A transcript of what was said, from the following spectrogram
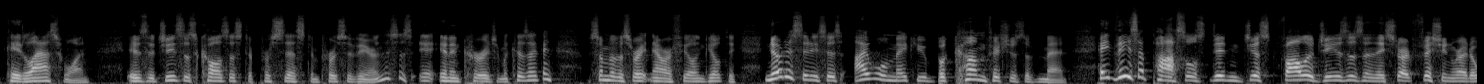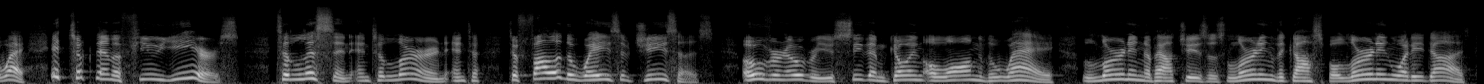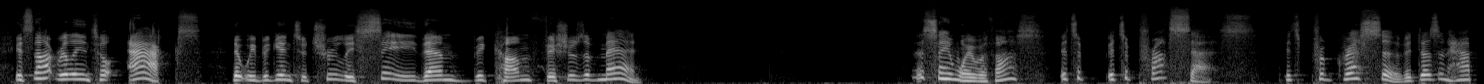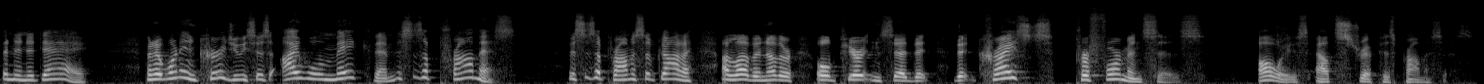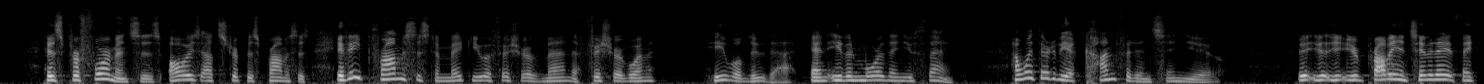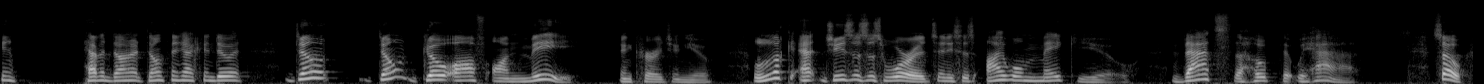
Okay, last one is that Jesus calls us to persist and persevere. And this is an encouragement because I think some of us right now are feeling guilty. Notice that he says, I will make you become fishers of men. Hey, these apostles didn't just follow Jesus and they start fishing right away. It took them a few years to listen and to learn and to, to follow the ways of Jesus. Over and over, you see them going along the way, learning about Jesus, learning the gospel, learning what he does. It's not really until Acts that we begin to truly see them become fishers of men. The same way with us. It's a, it's a process, it's progressive, it doesn't happen in a day. But I want to encourage you. He says, I will make them. This is a promise. This is a promise of God. I, I love another old Puritan said that, that Christ's performances always outstrip his promises. His performances always outstrip his promises. If he promises to make you a fisher of men, a fisher of women, he will do that, and even more than you think. I want there to be a confidence in you. You're probably intimidated, thinking, haven't done it, don't think I can do it. Don't, don't go off on me encouraging you. Look at Jesus' words, and he says, I will make you. That's the hope that we have. So,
